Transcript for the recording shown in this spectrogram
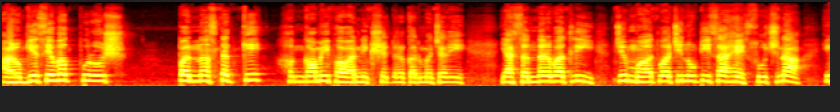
आरोग्यसेवक पुरुष पन्नास टक्के हंगामी फवारणी क्षेत्र कर्मचारी. या संदर्भातली जी महत्त्वाची नोटीस आहे सूचना ही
